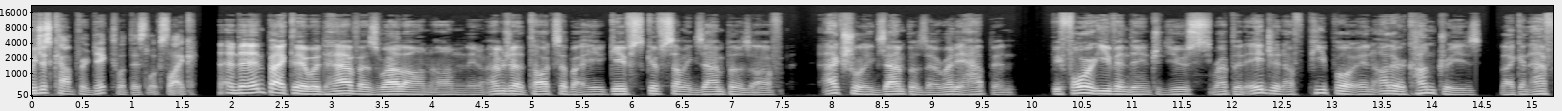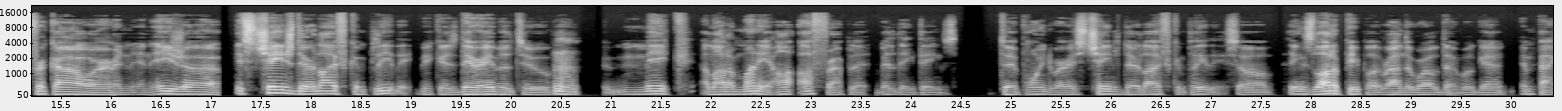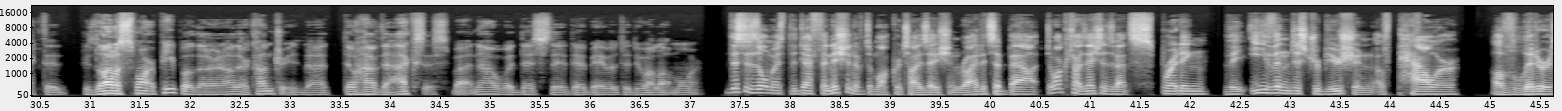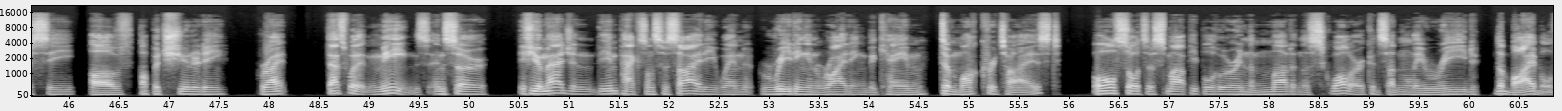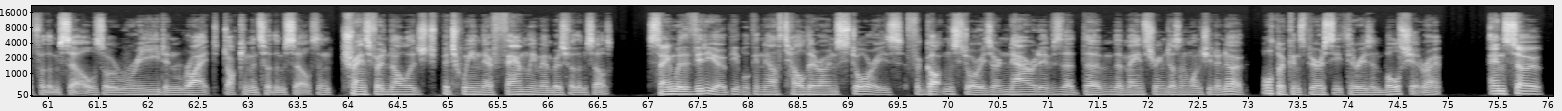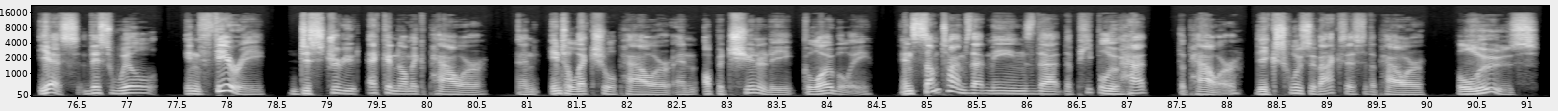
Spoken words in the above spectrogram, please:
We just can't predict what this looks like. and the impact they would have as well on on you know amjad talks about he gives gives some examples of actual examples that already happened before even they introduced Replit agent of people in other countries like in africa or in, in asia it's changed their life completely because they're able to Mhm. make a lot of money off Replit building things to a point where it's changed their life completely. So I think there's a lot of people around the world that will get impacted. There's a lot of smart people that are in other countries that don't have the access, but now with this, they, they'll be able to do a lot more. This is almost the definition of democratization, right? It's about democratization is about spreading the even distribution of power, of literacy, of opportunity, right? That's what it means. And so if you imagine the impacts on society when reading and writing became democratized, all sorts of smart people who are in the mud and the squalor could suddenly read the Bible for themselves or read and write documents for themselves and transfer knowledge between their family members for themselves. Same with video. People can now tell their own stories, forgotten stories or narratives that the, the mainstream doesn't want you to know. Also conspiracy theories and bullshit, right? And so, yes, this will, in theory, distribute economic power and intellectual power and opportunity globally. And sometimes that means that the people who had the power, the exclusive access to the power, lose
